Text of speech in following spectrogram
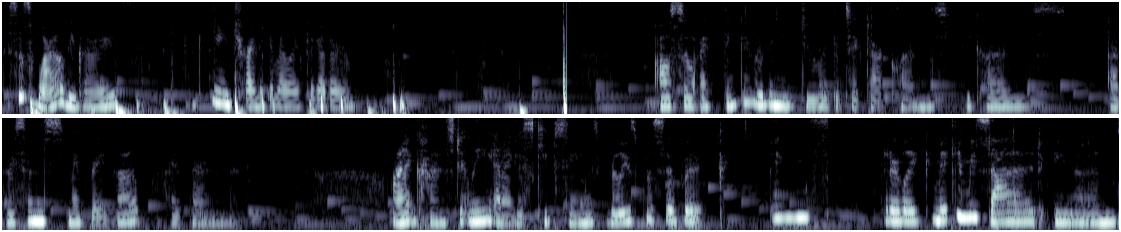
This is wild, you guys. Look at me trying to get my life together. Also, I think I really need to do like a TikTok cleanse because ever since my breakup, I've been on it constantly and I just keep seeing these really specific things that are like making me sad and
